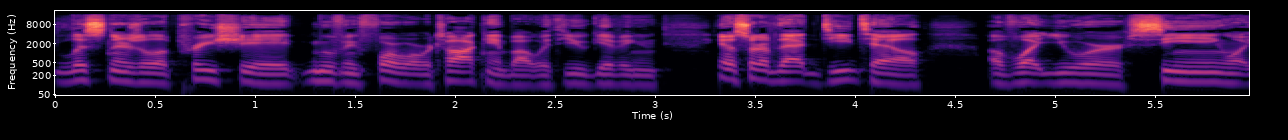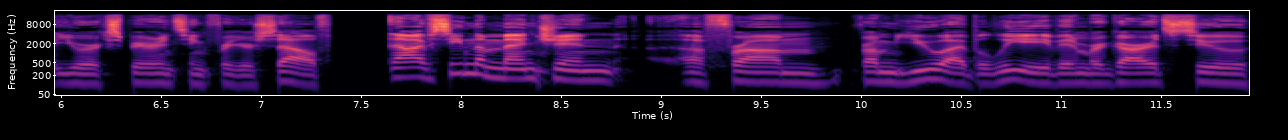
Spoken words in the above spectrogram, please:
listeners will appreciate moving forward what we're talking about with you giving, you know, sort of that detail of what you were seeing, what you were experiencing for yourself. Now, I've seen the mention uh, from from you, I believe, in regards to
